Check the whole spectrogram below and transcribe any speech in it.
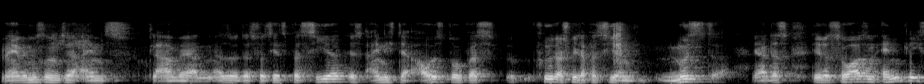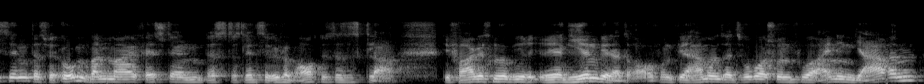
Naja, wir müssen uns ja eins klar werden. Also das, was jetzt passiert, ist eigentlich der Ausdruck, was früher oder später passieren musste. Ja, dass die Ressourcen endlich sind, dass wir irgendwann mal feststellen, dass das letzte Öl verbraucht ist, das ist klar. Die Frage ist nur, wie reagieren wir darauf? Und wir haben uns als Wobau schon vor einigen Jahren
